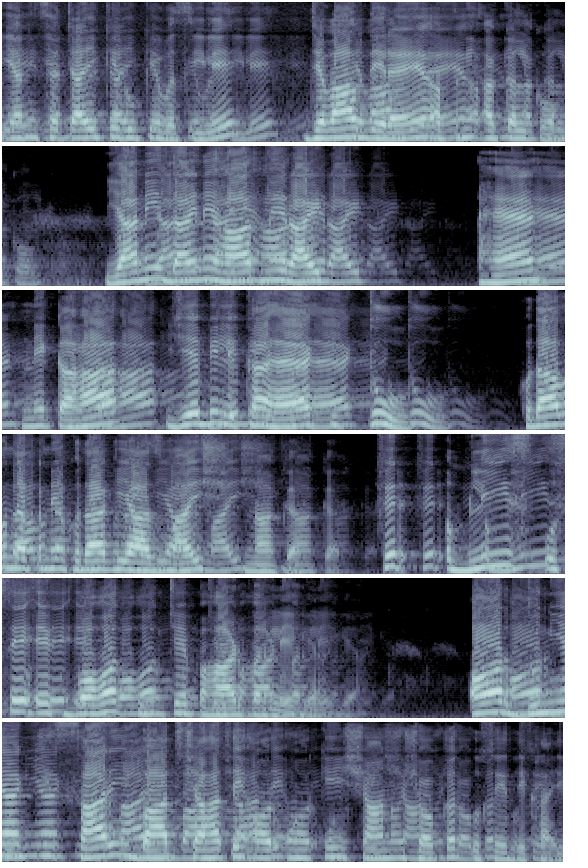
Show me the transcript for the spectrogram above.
یعنی سچائی کے روح کے وسیلے جواب دے رہے ہیں اپنی عقل کو۔ یعنی دائنے ہاتھ میں رائٹ ہینڈ نے کہا یہ بھی لکھا ہے کہ تو۔ خداوند اپنے خدا کی آزمائش نہ کر۔ پھر ابلیس اسے ایک بہت اونچے پہاڑ پر لے گیا۔ اور دنیا کی ساری بادشاہتیں اور ان کی شان و شوکت اسے دکھائی۔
